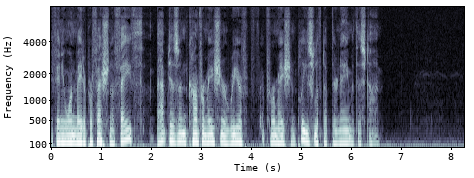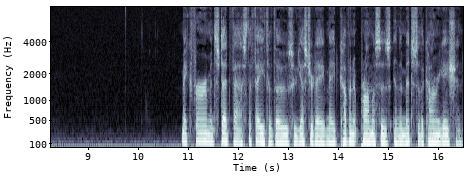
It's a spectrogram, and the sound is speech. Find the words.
If anyone made a profession of faith, baptism, confirmation, or reaffirmation, please lift up their name at this time. Make firm and steadfast the faith of those who yesterday made covenant promises in the midst of the congregation,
